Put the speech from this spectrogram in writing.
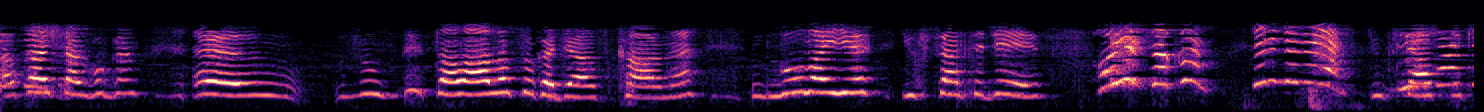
arkadaşlar bugün eee Talala sokacağız Kaan'ı. Lola'yı yükselteceğiz. Hayır sakın. Seni dönerim. Yükselttik.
